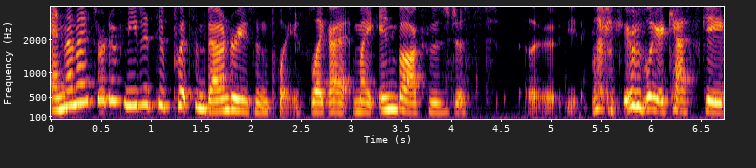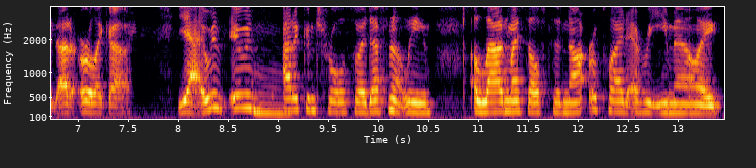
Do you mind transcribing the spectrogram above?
and then I sort of needed to put some boundaries in place. Like I, my inbox was just like it was like a cascade or like a yeah it was it was mm. out of control. So i definitely allowed myself to not reply to every email. I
